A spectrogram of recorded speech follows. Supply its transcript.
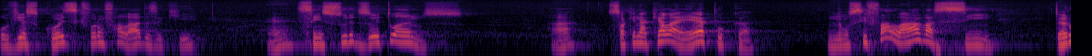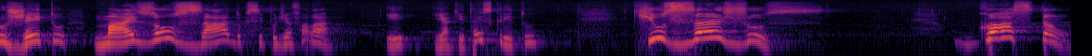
ouvir as coisas que foram faladas aqui. Né? Censura 18 anos. Tá? Só que naquela época não se falava assim. Então era o jeito mais ousado que se podia falar. E, e aqui está escrito que os anjos gostam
